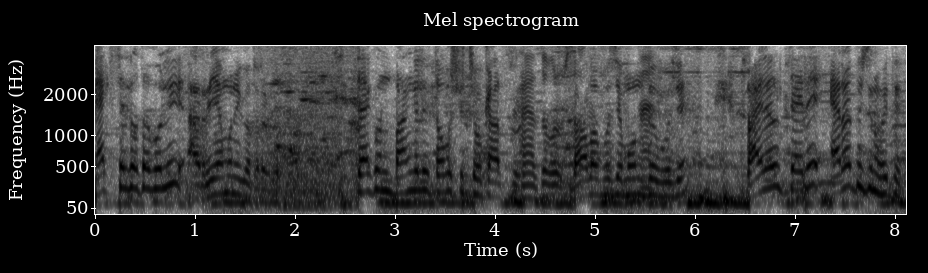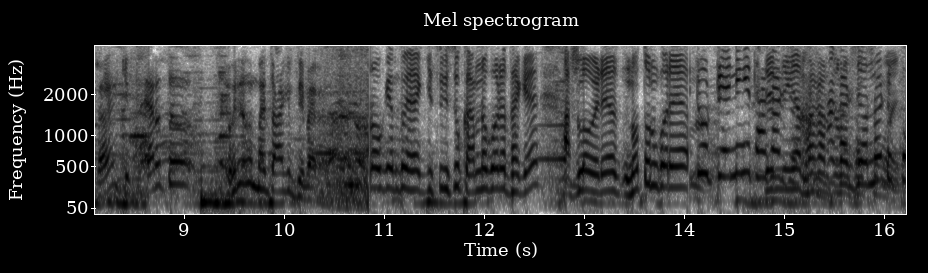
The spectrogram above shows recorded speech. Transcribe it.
ম্যাক্সের কথা বলি আর রিয়ামনির কথা বলি। তা এখন বাঙালি তো অবশ্যই চোখ আছে। হ্যাঁ, চোখ আছে। ভালো বুঝে মন্দ বুঝে। ভাইরাল চাইলে এরা দুজন হইতে চায় কিন্তু এরা তো ভাই কিন্তু হ্যাঁ, কিছু কিছু কাণ্ড করে থাকে। আসলে এটা নতুন করে একটু ট্রেনিং এ থাকার জন্য থাকার থাকার জন্য জন্য একটু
